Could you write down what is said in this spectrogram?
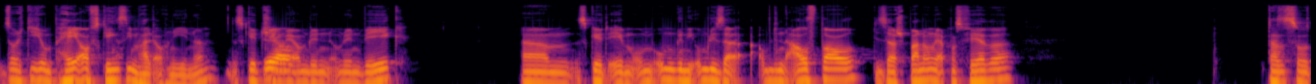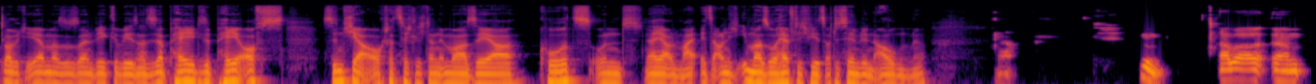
so richtig um Payoffs ging es ihm halt auch nie, ne? Es geht schon ja. mehr um den, um den Weg. Ähm, es geht eben um, um, um, dieser, um den Aufbau dieser Spannung, der Atmosphäre das ist so, glaube ich, eher immer so sein Weg gewesen. Also dieser Pay, diese Payoffs sind ja auch tatsächlich dann immer sehr kurz und naja, und jetzt auch nicht immer so heftig wie jetzt auch die Szene mit den Augen, ne? Ja. Nun, aber ähm,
